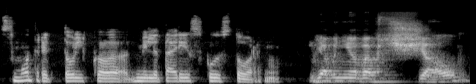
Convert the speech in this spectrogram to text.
смотрит только милитаристскую сторону. Я бы не обобщал.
